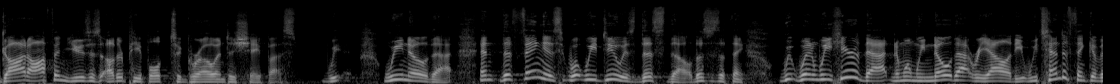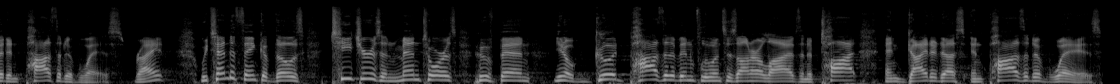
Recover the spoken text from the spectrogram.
God often uses other people to grow and to shape us. We, we know that. And the thing is, what we do is this, though. This is the thing. We, when we hear that and when we know that reality, we tend to think of it in positive ways, right? We tend to think of those teachers and mentors who've been, you know, good, positive influences on our lives and have taught and guided us in positive ways.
